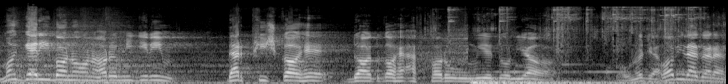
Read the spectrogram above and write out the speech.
ما گریبان آنها رو می‌گیریم. در پیشگاه دادگاه افکار عمومی دنیا. اونا جوابی ندارن.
